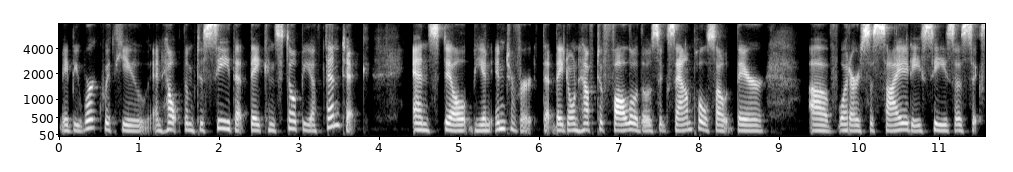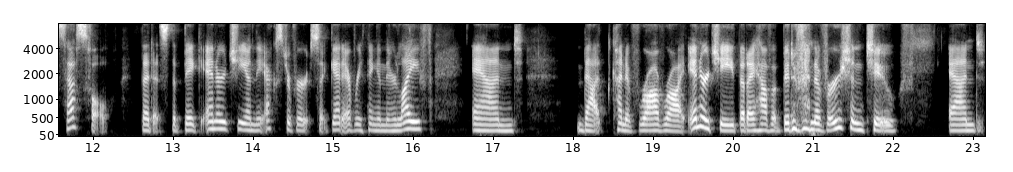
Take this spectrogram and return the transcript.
maybe work with you and help them to see that they can still be authentic and still be an introvert, that they don't have to follow those examples out there of what our society sees as successful? That it's the big energy and the extroverts that get everything in their life. And that kind of raw, raw energy that I have a bit of an aversion to. And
